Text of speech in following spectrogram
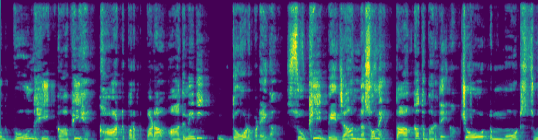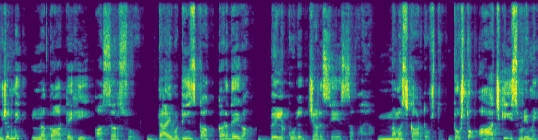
बूंद ही काफ़ी है। खाट पर पड़ा आदमी भी दौड़ पड़ेगा। सूखी बेजान नसों में ताकत भर देगा। चोट मोट सूजन में लगाते ही असर शुरू। डायबिटीज़ का कर देगा। बिल्कुल जड़ से सफाया। नमस्कार दोस्तों। दोस्तों, आज की इस वीडियो में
